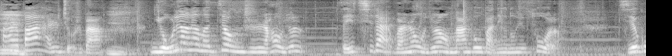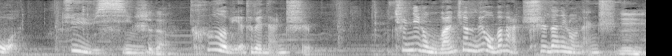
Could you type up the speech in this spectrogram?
八十八还是九十八，嗯，油亮亮的酱汁，然后我就贼期待，晚上我就让我妈给我把那个东西做了，结果巨腥，是的，特别特别难吃，是那种完全没有办法吃的那种难吃。嗯，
